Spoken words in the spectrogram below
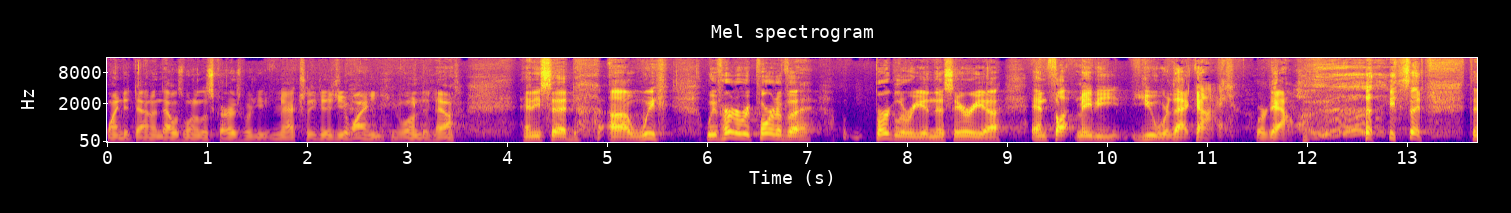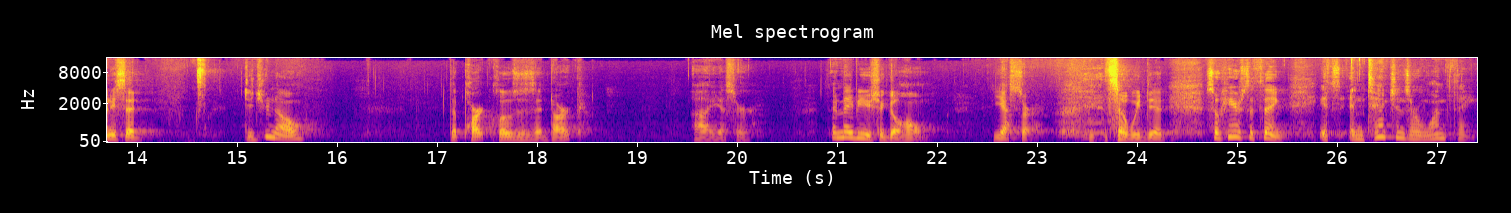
Wind it down. And that was one of those cars where you actually did, you wind, you wound it down. And he said, uh, we, We've heard a report of a, burglary in this area and thought maybe you were that guy or gal. he said, then he said, Did you know the park closes at dark? Uh, yes, sir. Then maybe you should go home. Yes, sir. so we did. So here's the thing it's intentions are one thing.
